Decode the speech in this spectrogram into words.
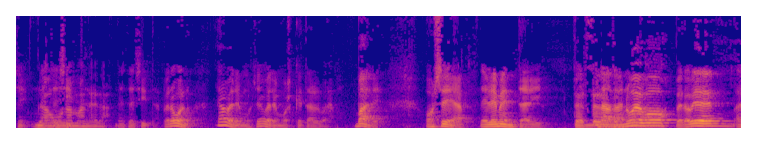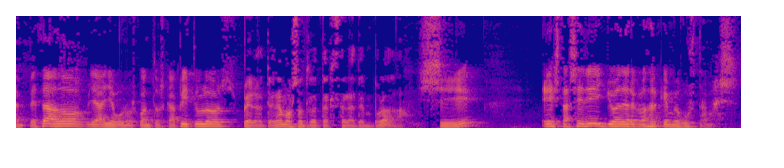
Sí, de alguna necesita, manera. Necesita. Pero bueno, ya veremos, ya veremos qué tal va. Vale. O sea, Elementary. Tercera Nada temporada. nuevo, pero bien, ha empezado, ya llevo unos cuantos capítulos. Pero tenemos otra tercera temporada. Sí. Esta serie yo he de reconocer que me gusta más.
